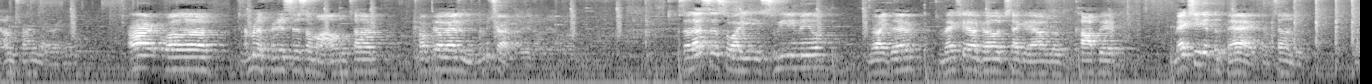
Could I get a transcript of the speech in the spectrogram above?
I'm trying that right now. Alright, well, uh, I'm gonna finish this on my own time. Hope y'all guys, let me try a nugget on it. So that's the Saweetie sweetie meal right there. Make sure y'all go check it out, go cop it. Make sure you get the bag, I'm telling you. The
